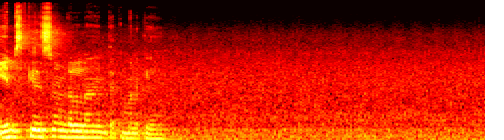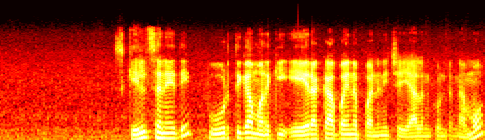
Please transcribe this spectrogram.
ఏం స్కిల్స్ ఉండాలి ఇంతకు మనకి? స్కిల్స్ అనేది పూర్తిగా మనకి ఏ రకమైన పనిని చేయాలనుకుంటున్నామో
